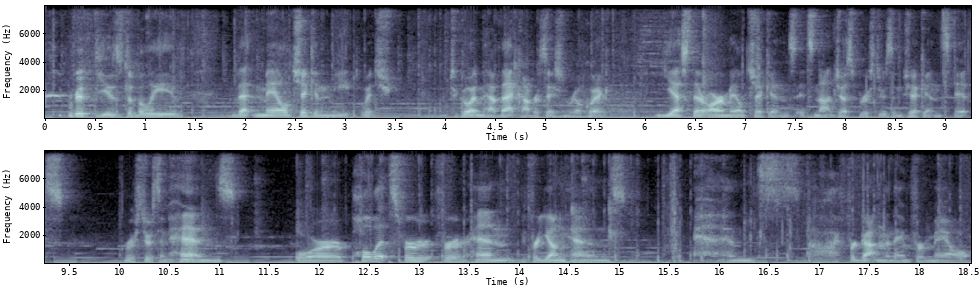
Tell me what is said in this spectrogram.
refused to believe that male chicken meat. Which to go ahead and have that conversation real quick. Yes, there are male chickens. It's not just roosters and chickens. It's roosters and hens, or pullets for for hen for young hens, and oh, I've forgotten the name for male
